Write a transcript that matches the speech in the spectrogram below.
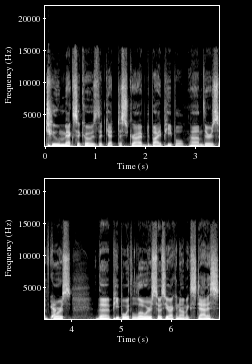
two Mexicos that get described by people. Um, there's, of yeah. course, the people with lower socioeconomic status.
